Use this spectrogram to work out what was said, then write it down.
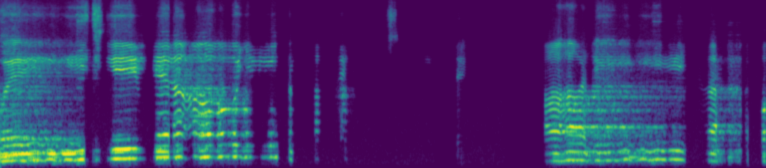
位奇妙音啊，你呀怀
